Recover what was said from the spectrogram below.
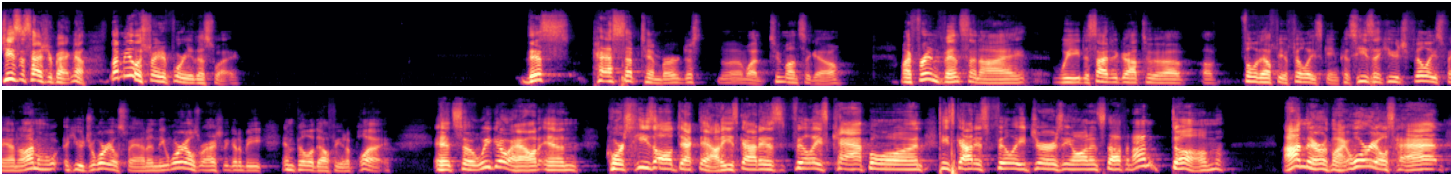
Jesus has your back. Now, let me illustrate it for you this way. This past September, just uh, what, two months ago, my friend Vince and I, we decided to go out to a, a Philadelphia Phillies game because he's a huge Phillies fan and I'm a huge Orioles fan, and the Orioles were actually going to be in Philadelphia to play. And so we go out, and of course, he's all decked out. He's got his Phillies cap on, he's got his Philly jersey on and stuff. And I'm dumb. I'm there with my Orioles hat,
